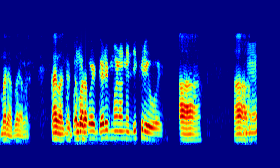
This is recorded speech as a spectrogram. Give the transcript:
બરાબર બરાબર. કાંઈ વાંધો. ભલે કોઈ ગરીબ માણસની દીકરી હોય હા હા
